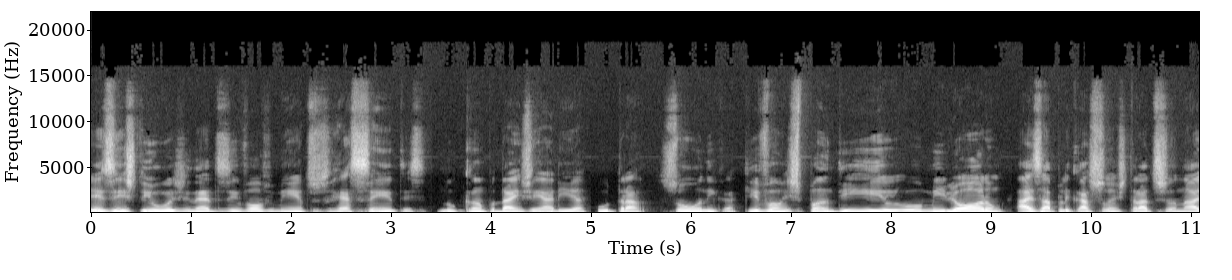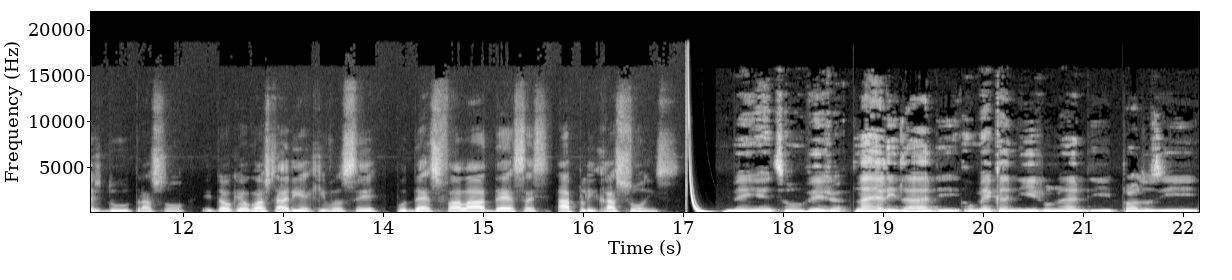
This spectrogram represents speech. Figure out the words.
Existem hoje né, desenvolvimentos recentes no campo da engenharia ultrassônica que vão expandir ou melhoram as aplicações tradicionais do ultrassom. Então, o que eu gostaria que você pudesse falar dessas aplicações. Bem, Edson, veja, na realidade, o mecanismo né, de produzir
